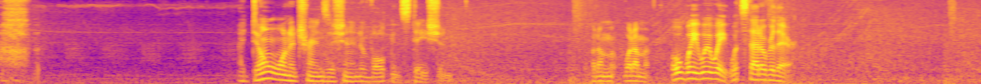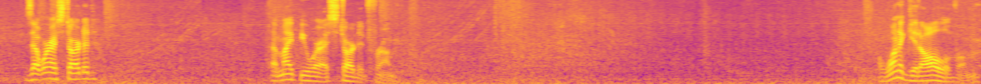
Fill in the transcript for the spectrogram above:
But I don't want to transition into Vulcan Station. But I'm what I'm Oh wait, wait, wait. What's that over there? Is that where I started? That might be where I started from. I want to get all of them.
